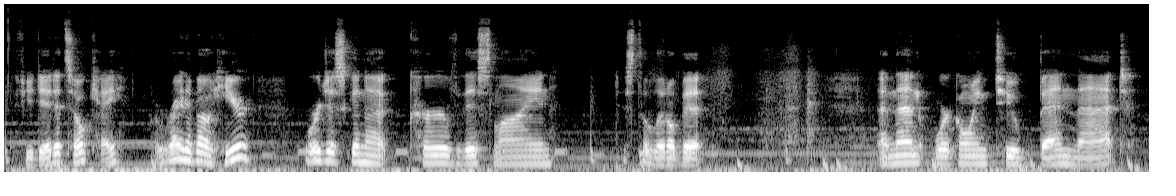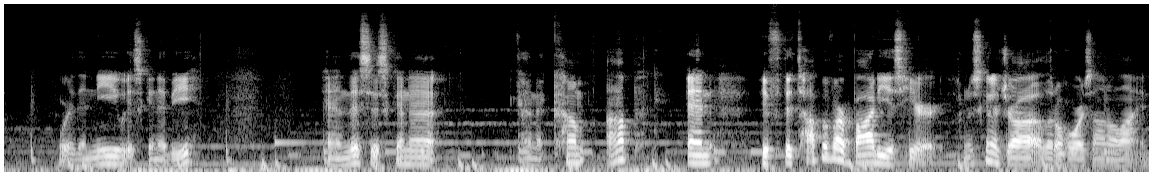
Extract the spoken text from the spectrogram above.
If you did, it's okay. But right about here, we're just gonna curve this line just a little bit. And then we're going to bend that where the knee is gonna be. And this is gonna kind of come up and if the top of our body is here, I'm just going to draw a little horizontal line.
